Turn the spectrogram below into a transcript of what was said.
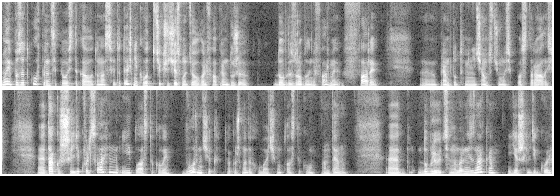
Ну і по задку, в принципі, ось така от у нас світотехніка. От, якщо чесно, цього гольфа прям дуже добре зроблені фарми, фари. Е, Прям тут міні-чамс чомусь постарались. Е, Також шильдик Volkswagen і пластиковий дворничок. Також на даху бачимо пластикову антенну. Е, Дублюються номерні знаки, є шильдик Golf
